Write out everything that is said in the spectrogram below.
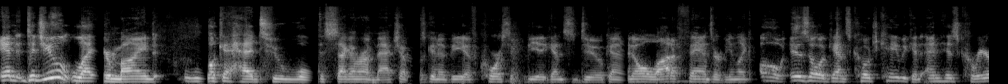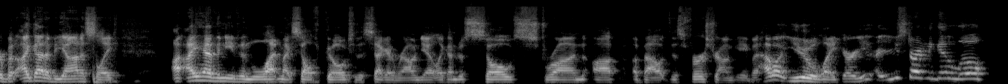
And did you let your mind look ahead to what the second round matchup was going to be? Of course, it'd be against Duke. And I know a lot of fans are being like, "Oh, Izzo against Coach K, we could end his career." But I got to be honest, like I haven't even let myself go to the second round yet. Like I'm just so strung up about this first round game. But how about you? Like, are you are you starting to get a little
